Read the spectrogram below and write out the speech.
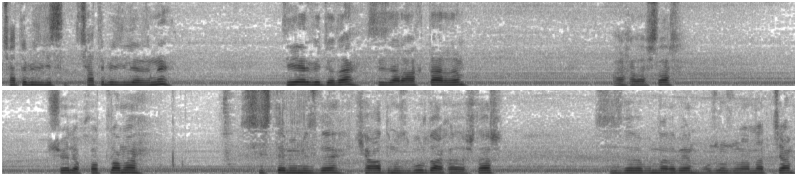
çatı bilgisi, çatı bilgilerini diğer videoda sizlere aktarırım. Arkadaşlar şöyle kodlama sistemimizde kağıdımız burada arkadaşlar. Sizlere bunları ben uzun uzun anlatacağım.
